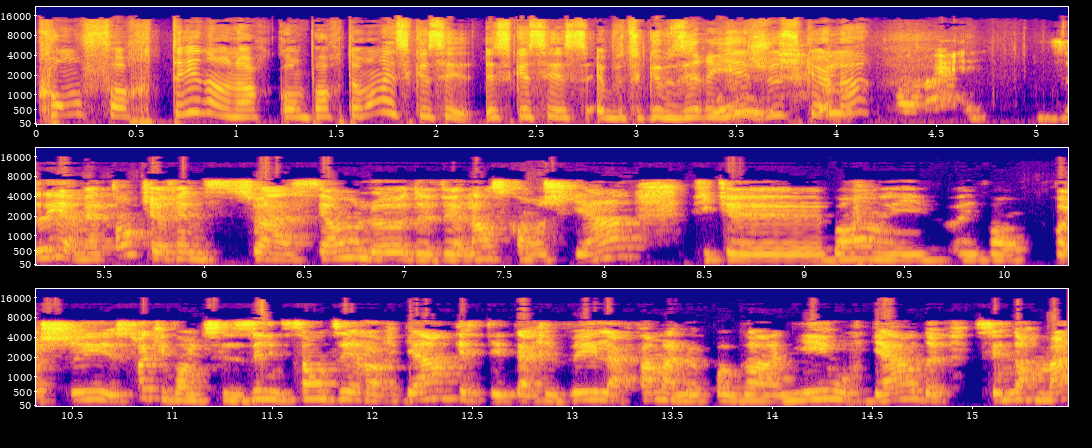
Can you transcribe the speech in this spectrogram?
confortés dans leur comportement. Est-ce que c'est, est-ce que c'est, est-ce que vous iriez Oui. jusque là? Dire, admettons qu'il y aurait une situation là de violence conjugale, puis que bon, ils, vont procher, soit qu'ils vont utiliser l'émission, dire regarde qu'est-ce qui est arrivé, la femme elle a pas gagné, ou regarde, c'est normal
